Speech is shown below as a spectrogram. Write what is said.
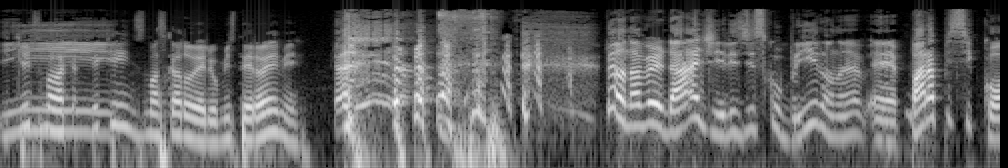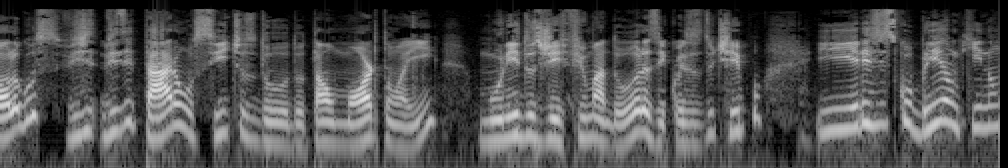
E... Quem, desma- quem desmascarou ele? O Mr. M? Não, na verdade, eles descobriram, né? É, parapsicólogos vi- visitaram os sítios do, do tal Morton aí, munidos de filmadoras e coisas do tipo, e eles descobriram que não,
